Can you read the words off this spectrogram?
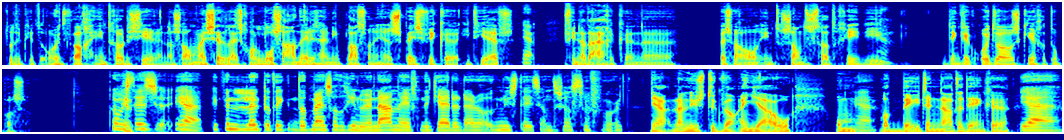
dat ik dit ooit wel ga introduceren. En dan zal mijn satellites gewoon losse aandelen zijn in plaats van heel specifieke ETF's. Ja. Ik vind dat eigenlijk een eh, best wel een interessante strategie die Ja. ik denk ik ooit wel eens een keer ga toepassen. Kom En- steeds, eh, ja, ik vind het leuk dat, ik, dat mijn strategie nu een naam heeft en dat jij er daardoor ook nu steeds enthousiaster voor wordt. Ja, nou nu is het natuurlijk wel aan jou om Ja. wat beter na te denken. Ja,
